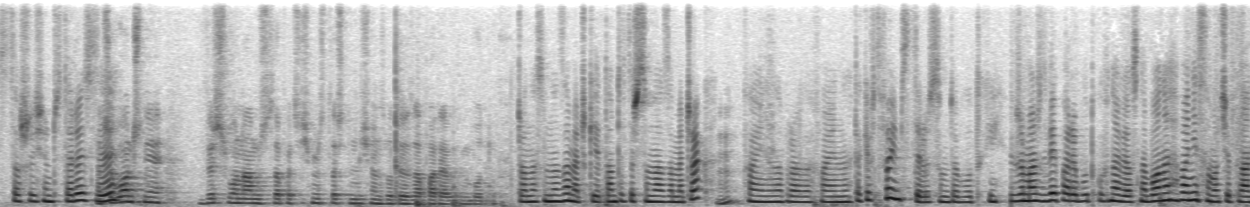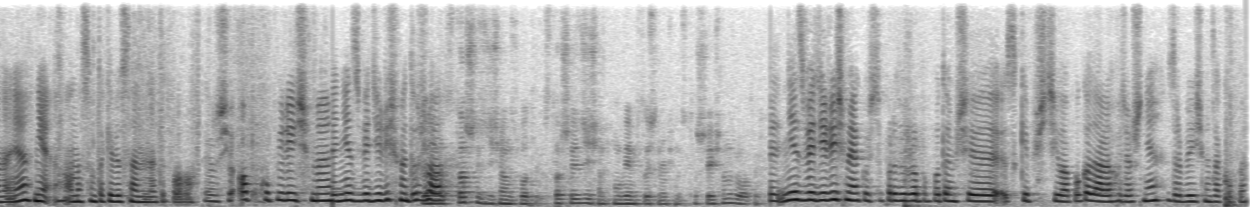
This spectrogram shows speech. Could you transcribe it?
164 z... Znaczy łącznie wyszło nam, że zapłaciliśmy 170 zł za parę butów. Że one są na zameczki. Tamte też są na zameczek? Mhm. Fajne, naprawdę fajne. Takie w twoim stylu są te budki. Także masz dwie pary budków na wiosnę, bo one chyba nie są ocieplane, nie? Nie, one są takie wiosenne typowo. Także się obkupiliśmy. Nie zwiedziliśmy dużo. Nawet 160 zł. 160, mówiłem 170, 160 zł. Nie zwiedziliśmy jakoś super dużo, bo potem się skiepściła pogoda, ale chociaż nie, zrobiliśmy zakupy.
